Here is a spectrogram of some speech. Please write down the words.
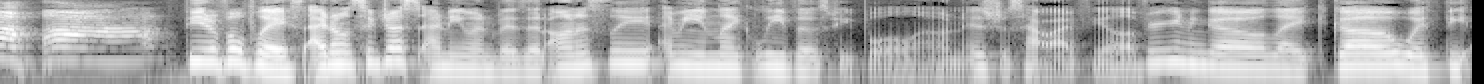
Beautiful place. I don't suggest anyone visit. Honestly, I mean, like, leave those people alone. Is just how I feel. If you're gonna go, like, go with the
